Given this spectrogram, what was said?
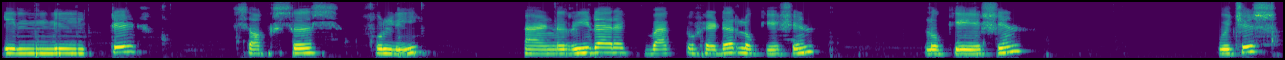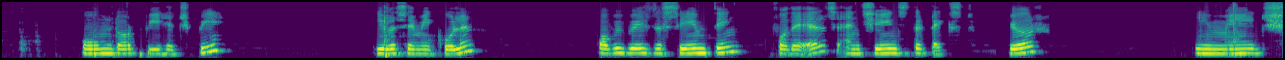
deleted successfully and redirect back to header location location which is home.php give a semicolon copy paste the same thing for the else and change the text. Here image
